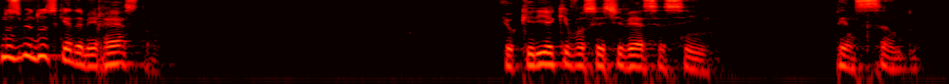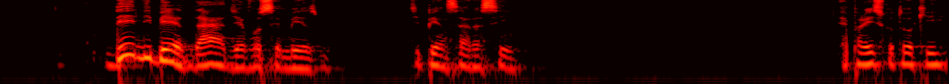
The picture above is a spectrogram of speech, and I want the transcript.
Nos minutos que ainda me restam, eu queria que você estivesse assim, pensando. Dê liberdade a você mesmo de pensar assim. É para isso que eu estou aqui.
